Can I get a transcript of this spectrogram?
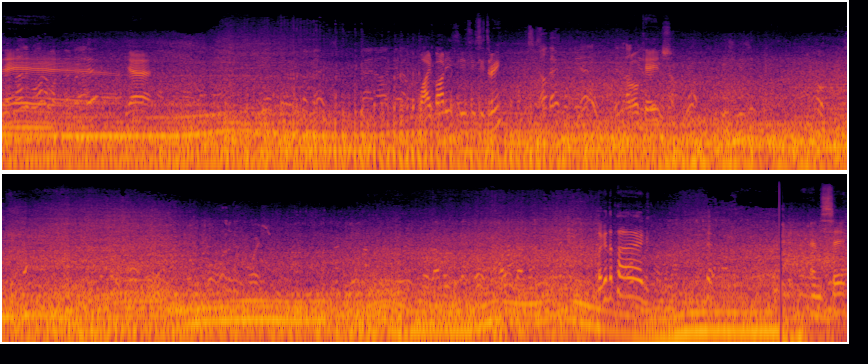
Damn. Yeah. Wide body CCC3? No, they- yeah. roll cage. Look at the pug. M6.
